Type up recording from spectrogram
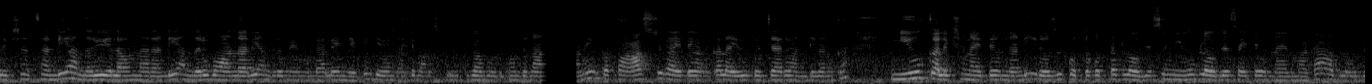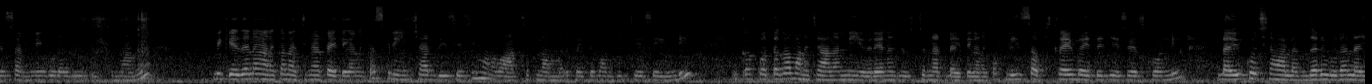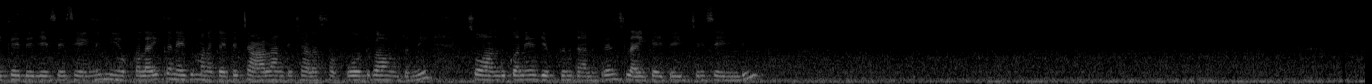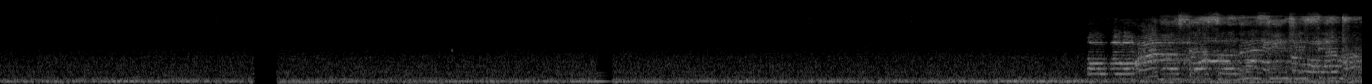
Collections అండి. అందరూ ఎలా ఉన్నారండి? అందరూ బాగుండాలి అందరూ మేము ఉండాలి అని చెప్పి దేవుని అయితే మనస్ఫూర్తిగా కోరుకుంటున్నాను. ఇంకా ఫాస్ట్గా అయితే కనుక లైవ్కి వచ్చారు అంటే కనుక న్యూ కలెక్షన్ అయితే ఉందండి. ఈరోజు కొత్త కొత్త బ్లౌజెస్ న్యూ బ్లౌజెస్ అయితే ఉన్నాయన్నమాట. ఆ బ్లౌజెస్ అన్నీ కూడా చూపిస్తున్నాను. మీకు ఏదైనా కనుక నచ్చినట్టయితే కనుక స్క్రీన్ షాట్ తీసేసి మన వాట్సాప్ నెంబర్కి అయితే పంపించేసేయండి. ఇంకా కొత్తగా మన ఛానల్ని ఎవరైనా చూస్తున్నట్లయితే కనుక ప్లీజ్ సబ్స్క్రైబ్ అయితే చేసేసుకోండి. లైవ్కి వచ్చిన వాళ్ళందరూ కూడా లైక్ అయితే చేసేసేయండి. మీ యొక్క లైక్ అనేది మనకైతే చాలా అంటే చాలా సపోర్ట్గా ఉంటుంది. సో అందుకనే చెప్తుంటాను ఫ్రెండ్స్ లైక్ అయితే ఇచ్చేసేయండి. Nossa, Festa do fim de semana.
